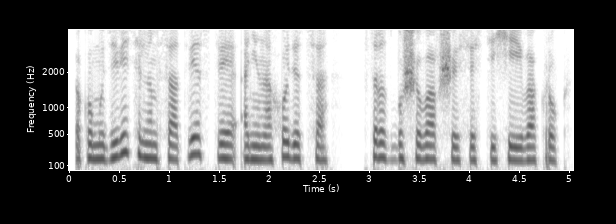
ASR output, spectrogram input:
в каком удивительном соответствии они находятся с разбушевавшейся стихией вокруг.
